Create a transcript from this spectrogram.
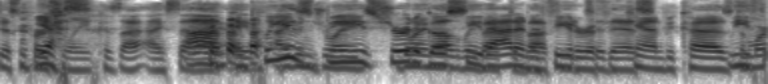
Just personally because I, I said Um, I, and I've please enjoyed be sure to going go all the way see back that in a theater to if you can, because the more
